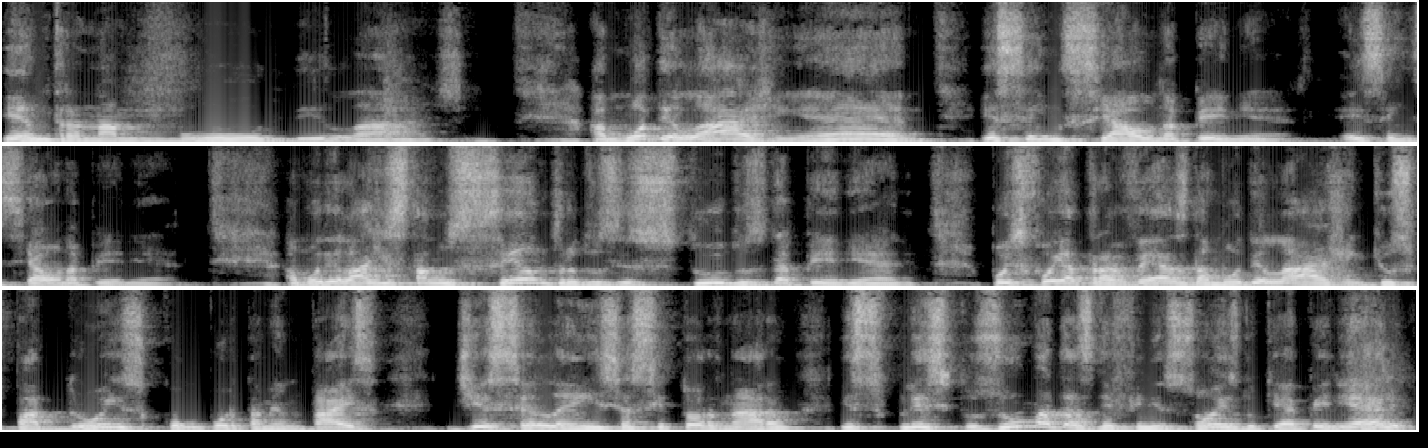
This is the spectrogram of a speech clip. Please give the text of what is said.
entra na modelagem. A modelagem é essencial na PNL. É essencial na PNL. A modelagem está no centro dos estudos da PNL, pois foi através da modelagem que os padrões comportamentais de excelência se tornaram explícitos. Uma das definições do que é PNL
